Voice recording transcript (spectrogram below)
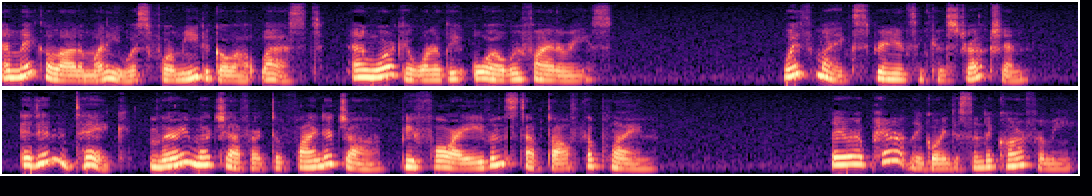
and make a lot of money was for me to go out west and work at one of the oil refineries. With my experience in construction, it didn't take very much effort to find a job before I even stepped off the plane. They were apparently going to send a car for me,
